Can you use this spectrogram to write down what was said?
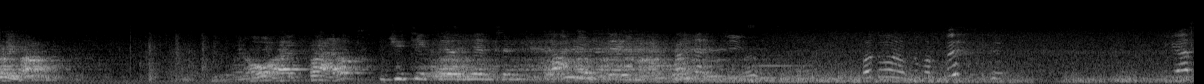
When all had failed, GT Jensen. Wat doen we? Op. Gas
